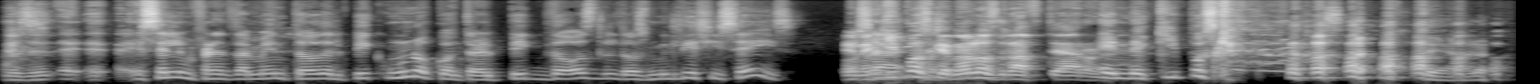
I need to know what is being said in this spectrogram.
Pues es, es, el enfrentamiento del pick 1 contra el pick 2 del 2016. En o sea, equipos que no los draftearon. En equipos que no los draftearon.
